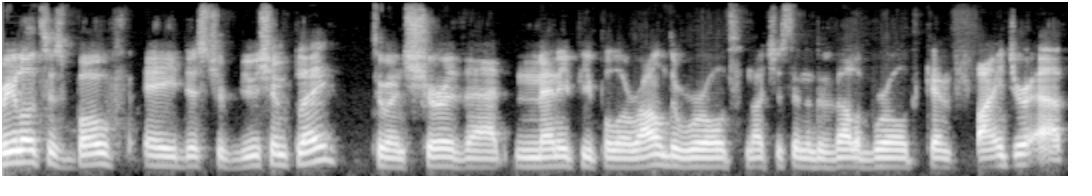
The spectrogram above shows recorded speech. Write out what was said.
Preloads is both a distribution play to ensure that many people around the world, not just in the developed world, can find your app,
